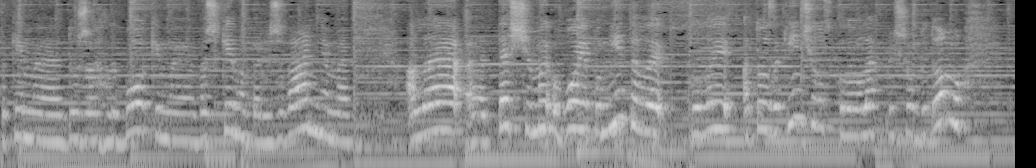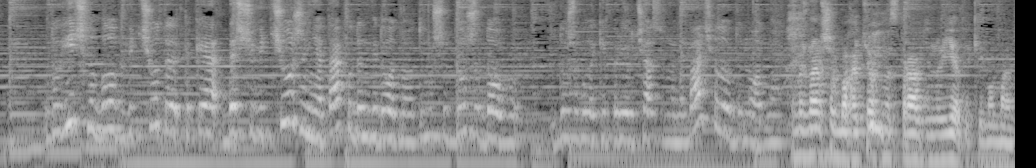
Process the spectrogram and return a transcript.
такими дуже глибокими, важкими переживаннями. Але е, те, що ми обоє помітили, коли АТО закінчилось, коли Олег прийшов додому, логічно було б відчути таке дещо відчуження так один від одного, тому що дуже довго, дуже великий період часу ми не бачили один одного. Ми знаємо, що в багатьох насправді ну, є такий момент,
